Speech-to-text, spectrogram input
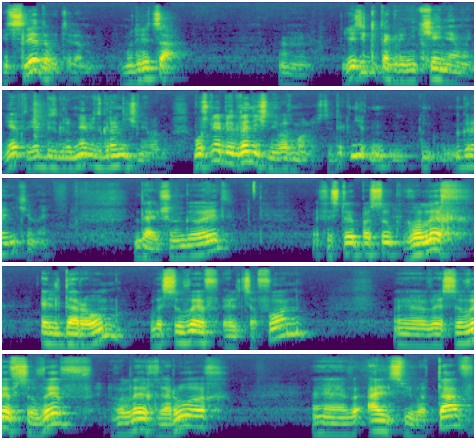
исследователя, мудреца. Есть какие-то ограничения? Нет, я без, у меня безграничные возможности. Может, у меня безграничные возможности? Так нет, ограниченные. Дальше он говорит, шестой посук, Голех эль даром, весувев эль цафон, весувев сувев, голех гаруах, в аль свивотав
